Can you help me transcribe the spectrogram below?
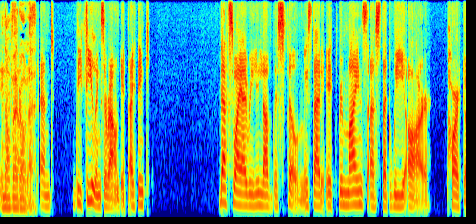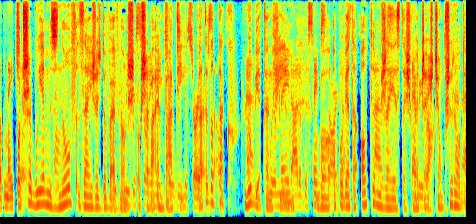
nowe role that's why I really love this film is that it reminds us that we are. Potrzebujemy znów zajrzeć do wewnątrz, potrzeba empatii. Dlatego tak lubię ten film, bo opowiada o tym, że jesteśmy częścią przyrody.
